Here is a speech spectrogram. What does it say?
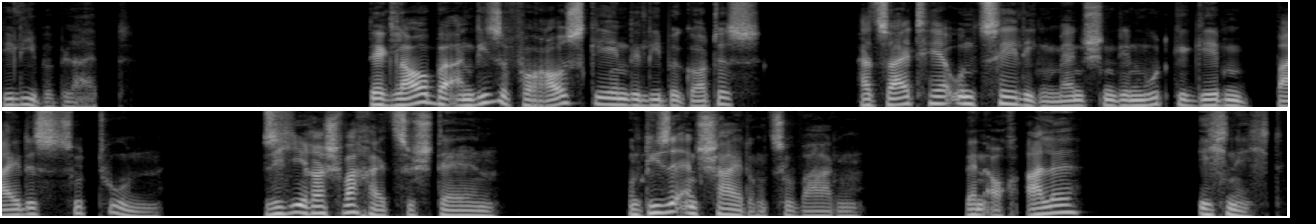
die Liebe bleibt. Der Glaube an diese vorausgehende Liebe Gottes hat seither unzähligen Menschen den Mut gegeben, beides zu tun, sich ihrer Schwachheit zu stellen und diese Entscheidung zu wagen, wenn auch alle ich nicht.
